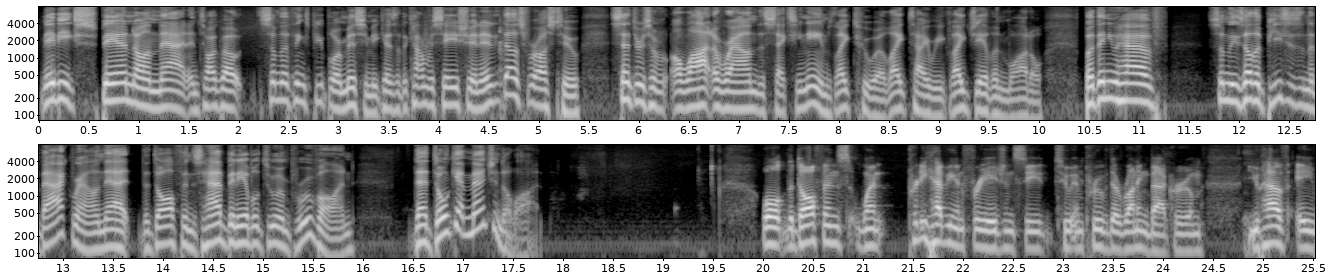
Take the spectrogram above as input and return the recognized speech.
maybe expand on that and talk about some of the things people are missing because of the conversation, and it does for us too, centers a a lot around the sexy names like Tua, like Tyreek, like Jalen Waddle. But then you have some of these other pieces in the background that the Dolphins have been able to improve on that don't get mentioned a lot. Well, the Dolphins went pretty heavy in free agency to improve their running back room. You have a,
